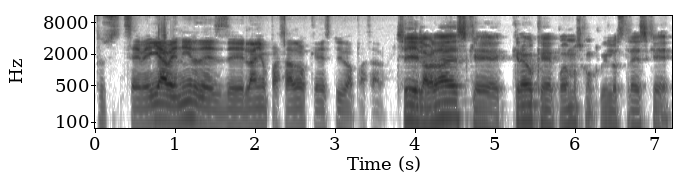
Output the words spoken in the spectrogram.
pues se veía venir desde el año pasado que esto iba a pasar. Sí, la verdad es que creo que podemos concluir los tres que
